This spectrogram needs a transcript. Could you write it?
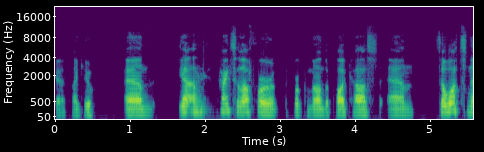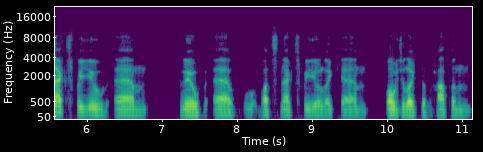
yeah. Thank you. And yeah, and thanks a lot for for coming on the podcast. Um, so what's next for you? Um, Tanu, uh, what's next for you? Like, um, what would you like to happen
